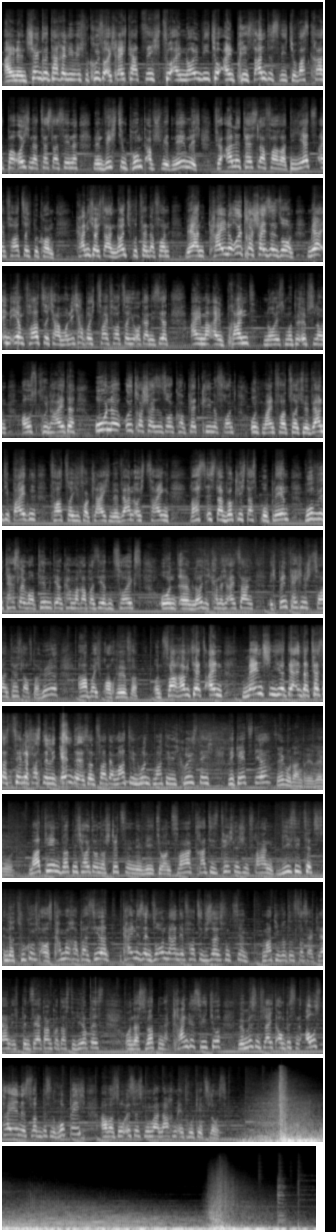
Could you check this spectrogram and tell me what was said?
Einen schönen guten Tag, ihr Lieben. Ich begrüße euch recht herzlich zu einem neuen Video, ein brisantes Video, was gerade bei euch in der Tesla-Szene einen wichtigen Punkt abspielt. Nämlich für alle Tesla-Fahrer, die jetzt ein Fahrzeug bekommen, kann ich euch sagen, 90 Prozent davon werden keine Ultraschallsensoren mehr in ihrem Fahrzeug haben. Und ich habe euch zwei Fahrzeuge organisiert. Einmal ein brandneues Model Y aus Grünheide, ohne Ultraschallsensoren, komplett cleane Front und mein Fahrzeug. Wir werden die beiden Fahrzeuge vergleichen. Wir werden euch zeigen, was ist da wirklich das Problem, wo will Tesla überhaupt hin mit ihren kamerabasierten Zeugs. Und äh, Leute, ich kann euch eins sagen, ich bin technisch zwar ein Tesla auf der Höhe, aber ich brauche Hilfe. Und zwar habe ich jetzt einen Menschen hier, der in der Tesla-Szene fast eine Legende ist. Und zwar der Martin Hund. Martin, ich grüße dich. Wie geht's dir? Sehr gut, André, sehr gut. Martin wird mich heute unterstützen in dem Video. Und zwar gerade diese technischen Fragen. Wie sieht es jetzt in der Zukunft aus? Kamerabasiert, keine Sensoren mehr an dem Fahrzeug. Wie soll das funktionieren? Martin wird uns das erklären. Ich bin sehr dankbar, dass du hier bist. Und das wird ein krankes Video. Wir müssen vielleicht auch ein bisschen austeilen. Es wird ein bisschen ruppig, aber so ist es nun mal. Nach dem Intro geht's los.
